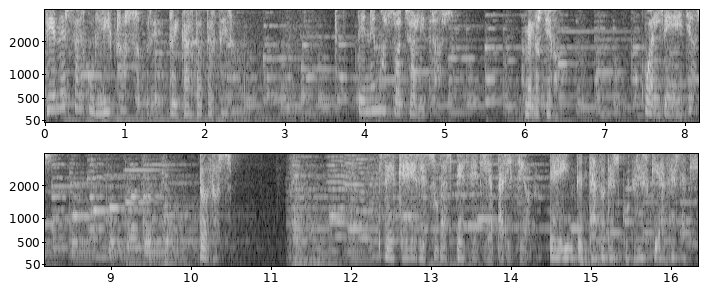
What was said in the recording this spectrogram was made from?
¿Tienes algún libro sobre Ricardo III? Tenemos ocho libros. Me los llevo. ¿Cuál de ellos? Todos. Sé que eres una especie de aparición. He intentado descubrir qué haces aquí.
